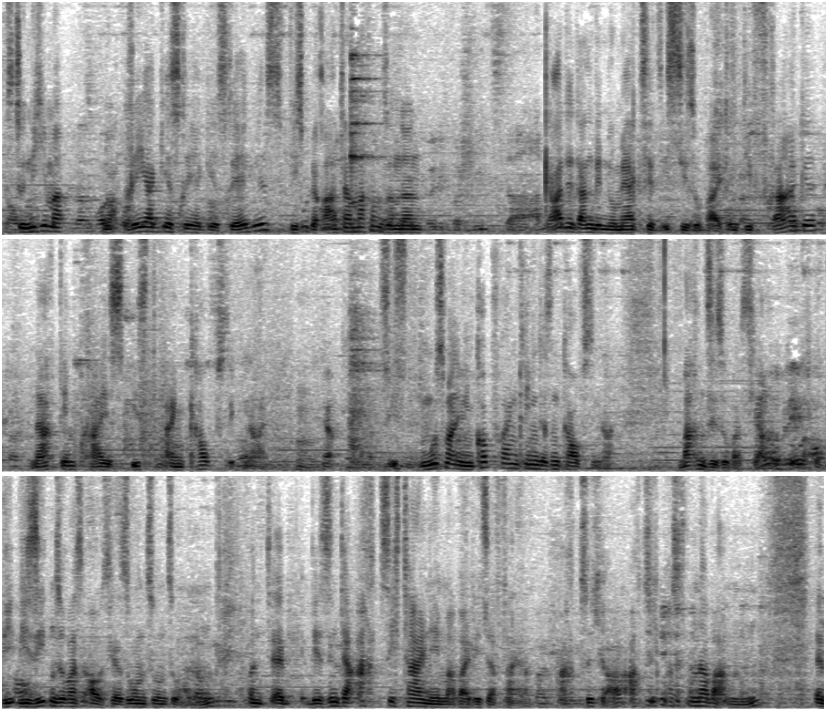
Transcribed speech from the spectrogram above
Dass du nicht immer nur reagierst, reagierst, reagierst, wie es Berater machen, sondern gerade dann, wenn du merkst, jetzt ist sie soweit. Und die Frage nach dem Preis ist ein Kaufsignal. Ja. Das ist, muss man in den Kopf reinkriegen, das ist ein Kaufsignal. Machen Sie sowas, ja? Wie, wie, sieht denn sowas aus? Ja, so und so und so. Mhm. Und äh, wir sind da 80 Teilnehmer bei dieser Feier. 80, ja, 80 passt wunderbar. Mhm. Äh,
